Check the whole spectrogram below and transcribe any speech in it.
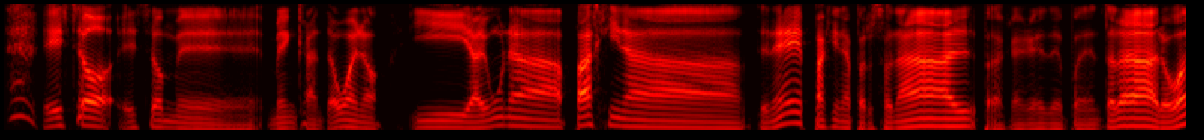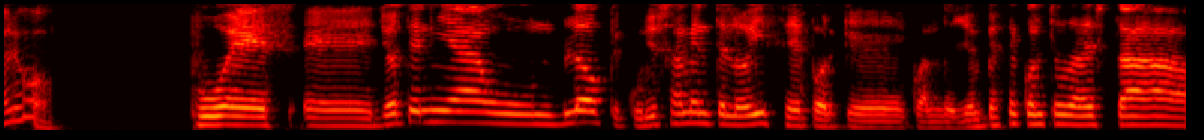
Eso, eso me, encanta. Bueno, ¿y alguna página tenés? ¿Página personal para que te pueda entrar o algo? Pues eh, yo tenía un blog que curiosamente lo hice porque cuando yo empecé con toda esta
